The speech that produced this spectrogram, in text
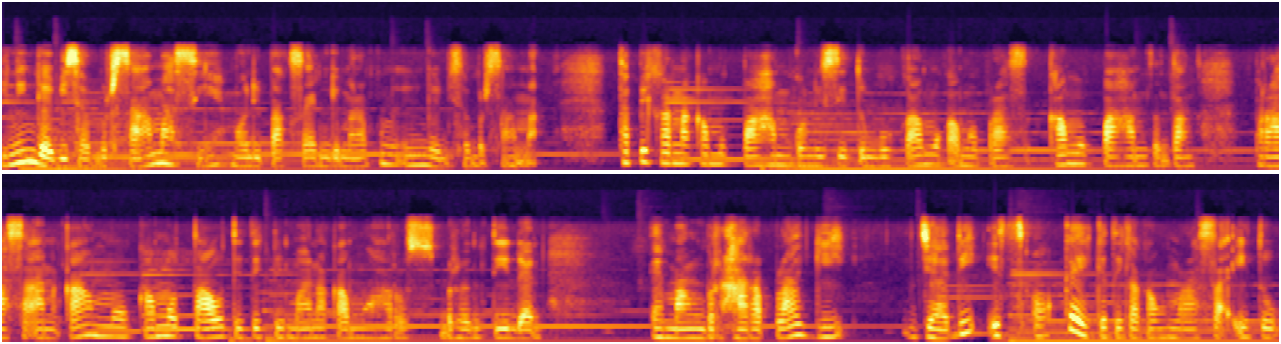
ini nggak bisa bersama sih. Mau dipaksain gimana pun ini nggak bisa bersama. Tapi karena kamu paham kondisi tubuh kamu kamu peras kamu paham tentang perasaan kamu kamu tahu titik di mana kamu harus berhenti dan emang berharap lagi jadi it's okay ketika kamu merasa itu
